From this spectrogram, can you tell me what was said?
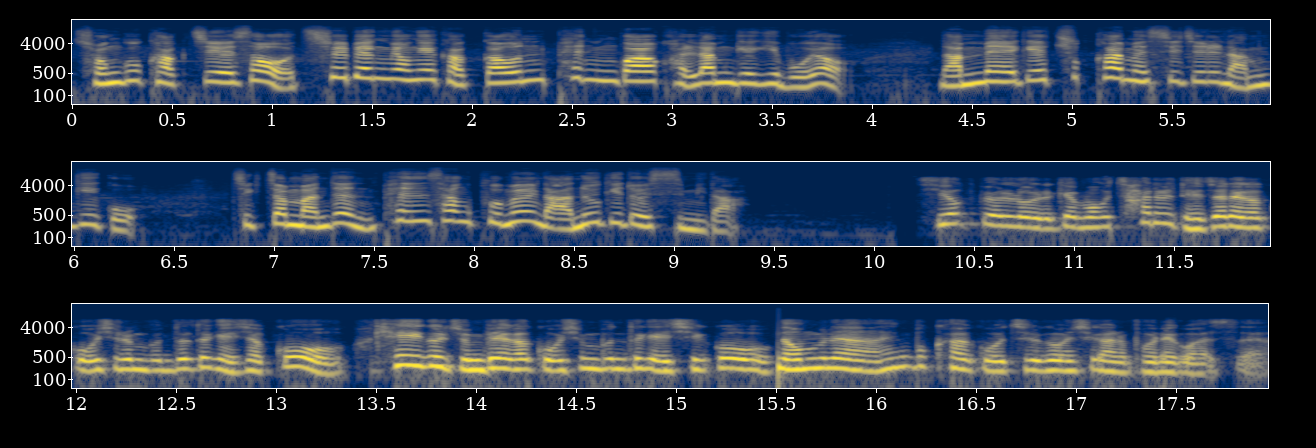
전국 각지에서 700명에 가까운 팬과 관람객이 모여 남매에게 축하 메시지를 남기고 직접 만든 팬 상품을 나누기도 했습니다. 지역별로 이렇게 뭐 차를 대절해 갖고 오시는 분들도 계셨고 케이크를 준비해 갖고 오신 분도 계시고 너무나 행복하고 즐거운 시간을 보내고 왔어요.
